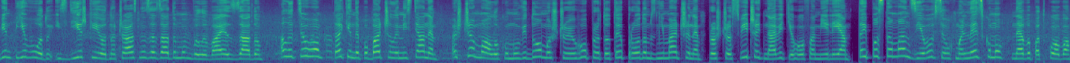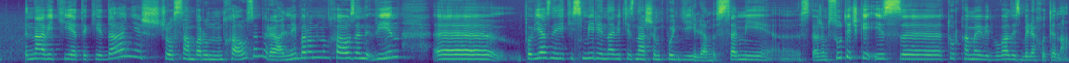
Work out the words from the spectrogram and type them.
Він п'є воду із діжки і одночасно за задумом виливає ззаду. Але цього так і не побачили містяни. А ще мало кому відомо, що його прототип родом з Німеччини, про що свідчить навіть його фамілія. Та й постамент з'явився у Хмельницькому не випадково. Навіть є такі дані, що сам барон Мюнхгаузен, реальний барон Мюнхгаузен, він е, пов'язаний в якійсь мірі навіть із нашим Поділлям. Самі, е, скажімо, сутички із е, турками відбувались біля Хотина.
